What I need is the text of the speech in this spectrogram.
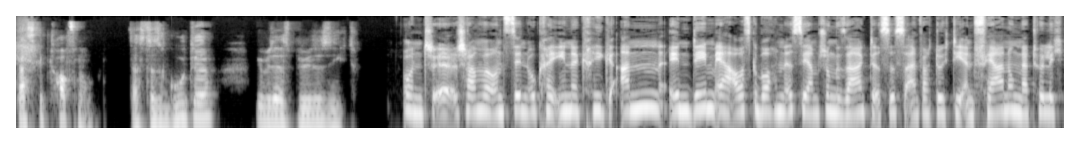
Das gibt Hoffnung, dass das Gute über das Böse siegt. Und äh, schauen wir uns den Ukraine-Krieg an, in dem er ausgebrochen ist. Sie haben schon gesagt, es ist einfach durch die Entfernung natürlich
